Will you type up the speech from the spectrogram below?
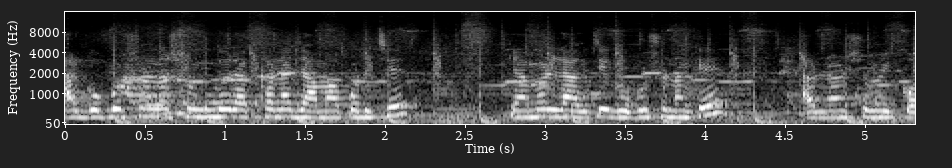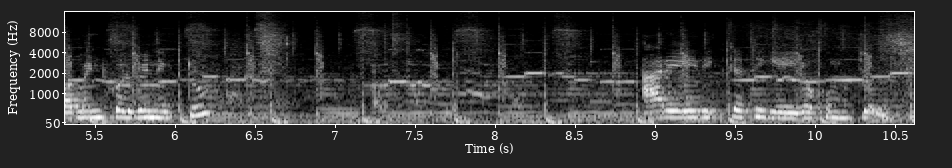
আর গোপুসোনা সুন্দর একখানা জামা পড়েছে কেমন লাগছে গোপুসোনাকে আপনারা সবাই কমেন্ট করবেন একটু। আর এই দিকটা ঠিক এইরকম চলছে।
